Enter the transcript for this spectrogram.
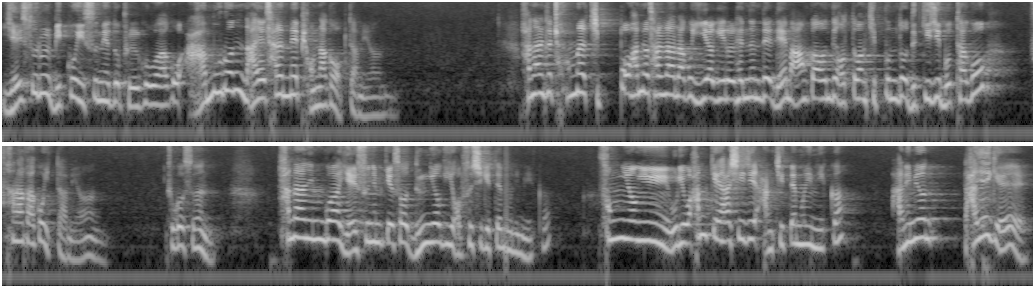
예수를 믿고 있음에도 불구하고 아무런 나의 삶의 변화가 없다면 하나님께서 정말 기뻐하며 살라라고 이야기를 했는데 내 마음 가운데 어떠한 기쁨도 느끼지 못하고 살아가고 있다면 그것은 하나님과 예수님께서 능력이 없으시기 때문입니까? 성령이 우리와 함께 하시지 않기 때문입니까? 아니면 나에게,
